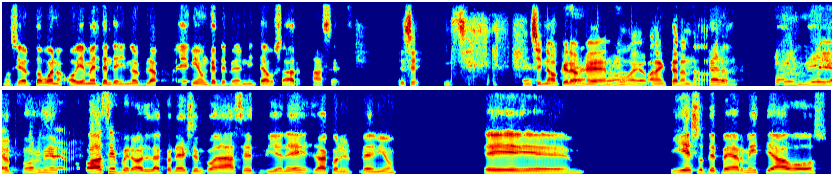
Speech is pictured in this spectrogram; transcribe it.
¿no es cierto? Bueno, obviamente teniendo el plan premium que te permite usar assets. Sí, sí. si no, creo que no voy a conectar a nada. Claro. Form viene, Fíjate, Form viene sí, con base, pero la conexión con Asset viene ya con el premium. Eh, y eso te permite a vos,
